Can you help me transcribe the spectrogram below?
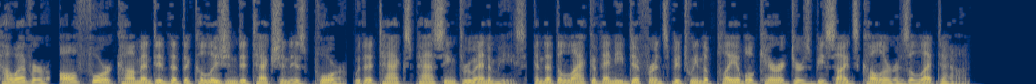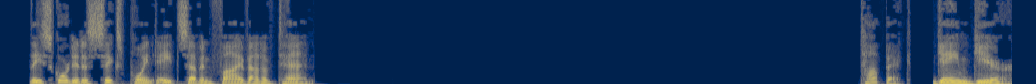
However, all four commented that the collision detection is poor, with attacks passing through enemies, and that the lack of any difference between the playable characters besides color is a letdown. They scored it a 6.875 out of 10. Game Gear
